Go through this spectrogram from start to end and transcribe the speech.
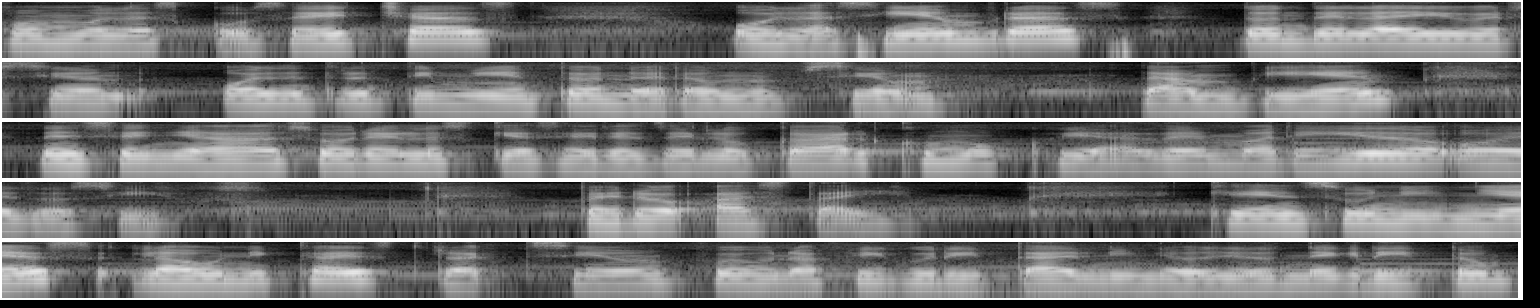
como las cosechas o las siembras, donde la diversión o el entretenimiento no era una opción. También le enseñaba sobre los quehaceres del hogar, como cuidar del marido o de los hijos. Pero hasta ahí que en su niñez la única distracción fue una figurita del niño Dios negrito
